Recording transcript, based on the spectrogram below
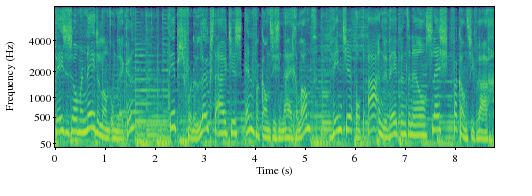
Deze zomer Nederland ontdekken? Tips voor de leukste uitjes en vakanties in eigen land vind je op anwb.nl slash vakantievraag.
